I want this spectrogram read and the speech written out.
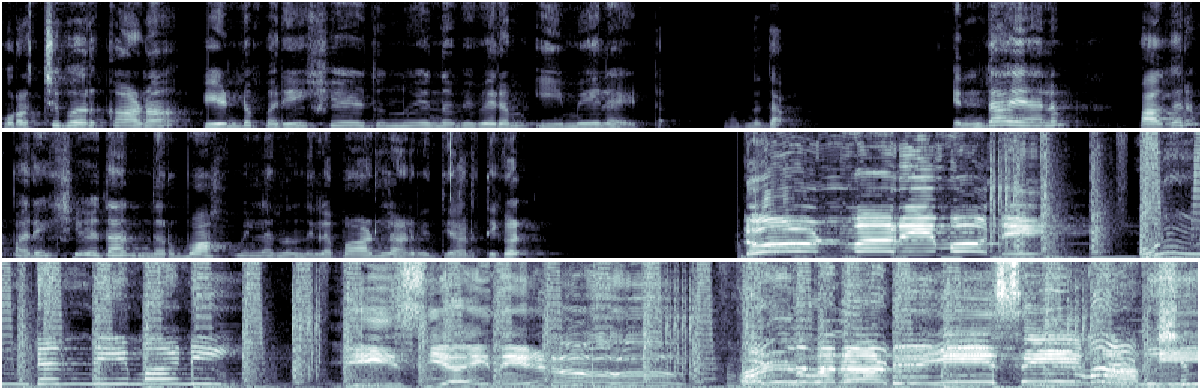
കുറച്ചു പേർക്കാണ് വീണ്ടും പരീക്ഷ എഴുതുന്നു എന്ന വിവരം ഇമെയിലായിട്ട് വന്നത്. എന്തായാലും പകരം പരീക്ഷ എഴുതാൻ നിർവാഹമില്ലെന്ന നിലപാടിലാണ് വിദ്യാർത്ഥികൾ. ഡോണ്ട് വറി മോനെ. ഉണ്ടെന്നീ മണി. ഈസിയായി നേടൂ. വള്ളുവനാട് ഈസി ആവശ്യം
